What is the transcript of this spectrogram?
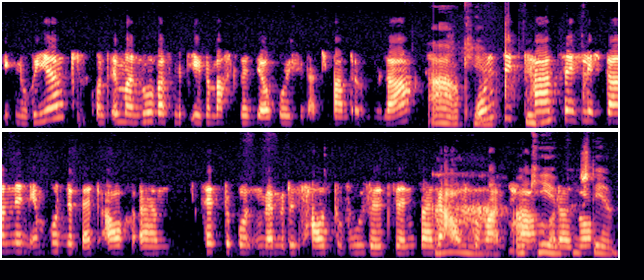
ignoriert und immer nur was mit ihr gemacht, wenn sie auch ruhig und entspannt irgendwo lag. Ah, okay. Und sie mhm. tatsächlich dann in ihrem Hundebett auch ähm, festgebunden, wenn wir durchs Haus gewuselt sind, weil wir ah, aufgeräumt haben okay, oder so. Verstehe.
